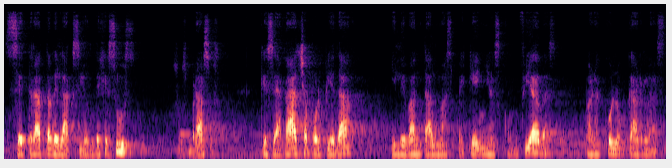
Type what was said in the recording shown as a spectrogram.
Se trata de la acción de Jesús, sus brazos, que se agacha por piedad y levanta almas pequeñas confiadas para colocarlas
